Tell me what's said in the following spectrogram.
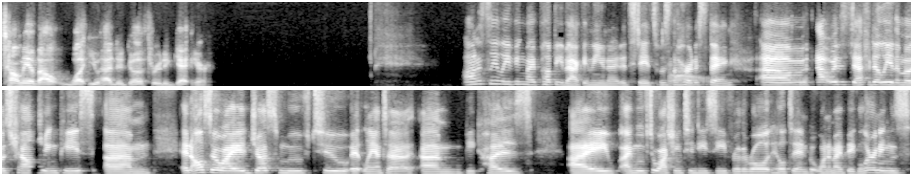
tell me about what you had to go through to get here. Honestly, leaving my puppy back in the United States was the Aww. hardest thing. Um, that was definitely the most challenging piece. Um, and also, I had just moved to Atlanta um, because I I moved to Washington D.C. for the role at Hilton. But one of my big learnings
